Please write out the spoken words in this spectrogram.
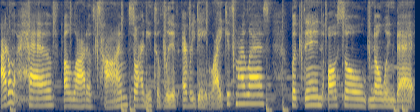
I don't have a lot of time, so I need to live every day like it's my last. But then also knowing that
